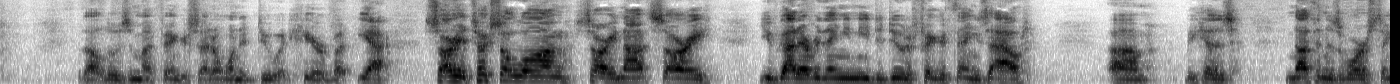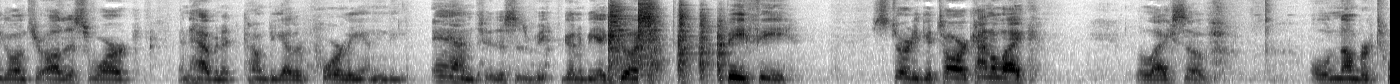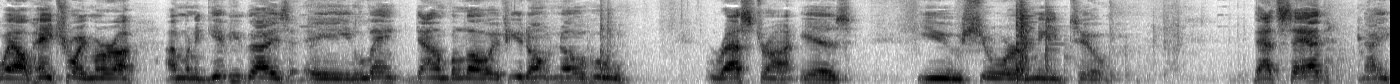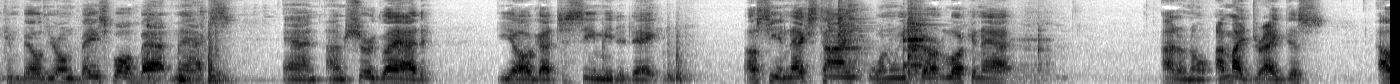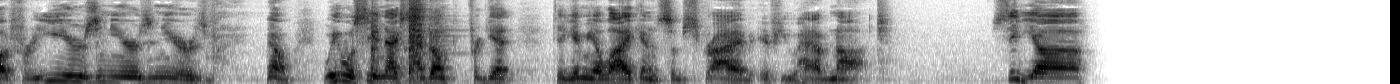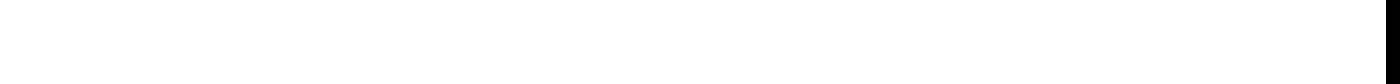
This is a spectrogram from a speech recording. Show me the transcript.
without losing my fingers, I don't want to do it here. But yeah, sorry it took so long. Sorry, not sorry. You've got everything you need to do to figure things out um, because nothing is worse than going through all this work and having it come together poorly in the end. This is going to be a good, beefy, sturdy guitar, kind of like the likes of old number 12. Hey, Troy Murrah. I'm going to give you guys a link down below. If you don't know who Restavrant is, you sure need to. That said, now you can build your own baseball bat next, and I'm sure glad y'all got to see me today. I'll see you next time when we start looking at, I don't know, I might drag this out for years and years and years. Now, we will see you next time. Don't forget to give me a like and subscribe if you have not. See ya.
